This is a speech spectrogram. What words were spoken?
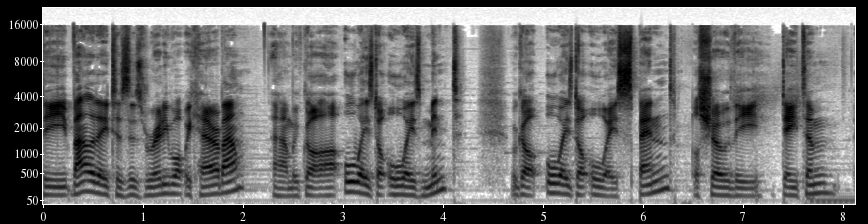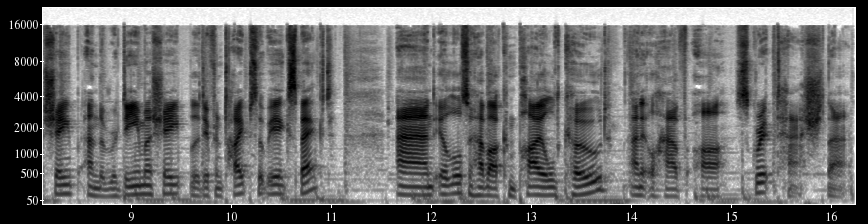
The validators is really what we care about. And we've got our always.always mint, We've got always.always spend. It'll show the datum shape and the redeemer shape, the different types that we expect. And it'll also have our compiled code and it'll have our script hash, that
